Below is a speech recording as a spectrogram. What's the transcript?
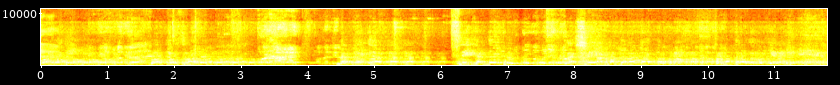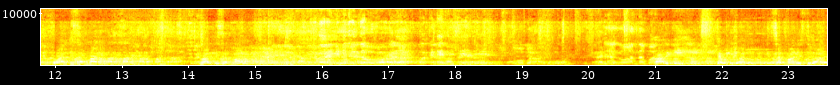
బహుమతి బహుకరిస్తున్నారు నగర శ్రీ కందేపు లక్ష్మీ హనుమంతరావు గారి తరఫున హనుమంతరావు గారు ఓకేనండి వారికి సన్మానం వారికి సన్మానం వారికి కమిటీ వారు సన్మానిస్తున్నారు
